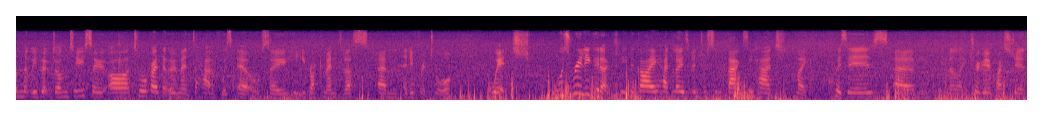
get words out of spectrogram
one that we booked onto. So our tour guide that we were meant to have was ill, so he recommended us um, a different tour, which was really good actually. The guy had loads of interesting facts. He had like quizzes, um, kind of like trivia questions,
